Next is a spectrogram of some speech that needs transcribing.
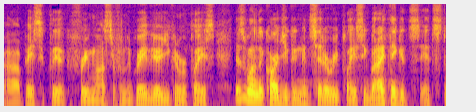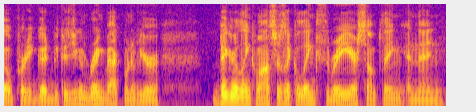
Uh, basically, like a free monster from the graveyard. You can replace. This is one of the cards you can consider replacing, but I think it's it's still pretty good because you can bring back one of your bigger Link monsters, like a Link three or something, and then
